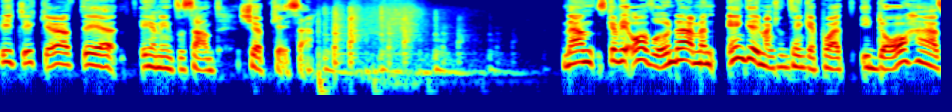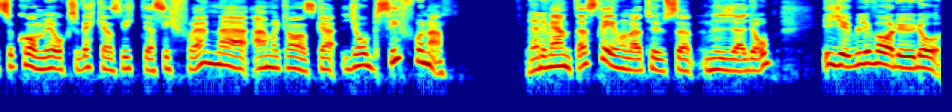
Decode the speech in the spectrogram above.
vi tycker att det är en intressant köpcase här. Men ska vi avrunda här? Men en grej man kan tänka på att idag här så kommer ju också veckans viktiga siffror, när amerikanska jobbsiffrorna, där det väntas 300 000 nya jobb. I juli var det ju då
